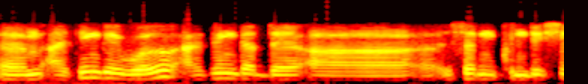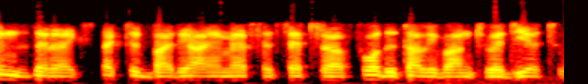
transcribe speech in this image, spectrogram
Um, I think they will. I think that there are certain conditions that are expected by the IMF, etc., for the Taliban to adhere to.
